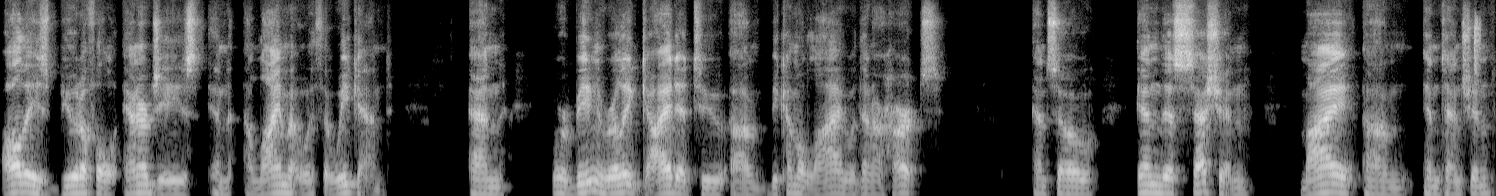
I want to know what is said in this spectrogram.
All these beautiful energies in alignment with the weekend. And we're being really guided to um, become alive within our hearts. And so, in this session, my um, intention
